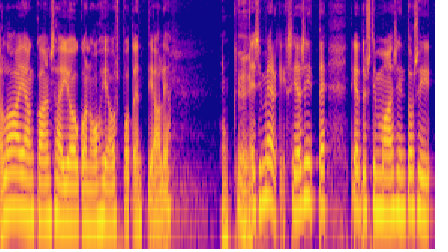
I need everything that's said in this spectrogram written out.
laajan kansanjoukon ohjauspotentiaalia Okei. esimerkiksi. Ja sitten tietysti mä olisin tosi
